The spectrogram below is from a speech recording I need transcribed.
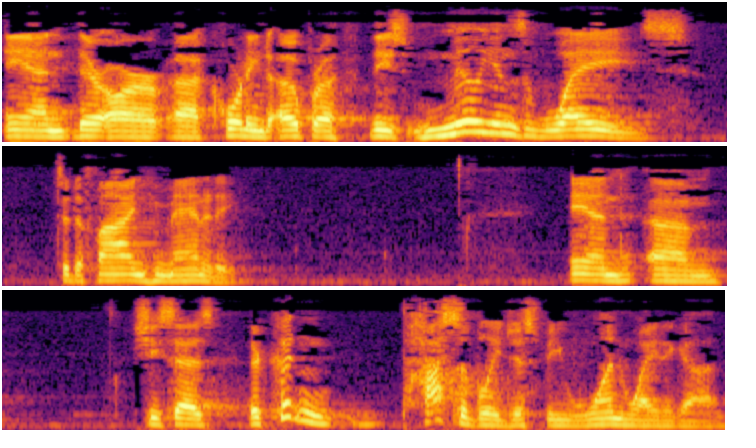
And there are, uh, according to Oprah, these millions of ways to define humanity. And um, she says there couldn't possibly just be one way to God.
